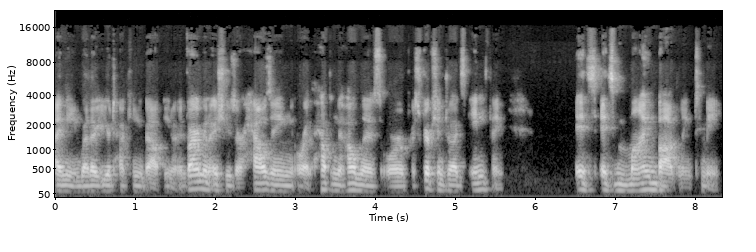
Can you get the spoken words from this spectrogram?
I mean, whether you're talking about you know environmental issues or housing or helping the homeless or prescription drugs, anything, it's it's mind boggling to me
